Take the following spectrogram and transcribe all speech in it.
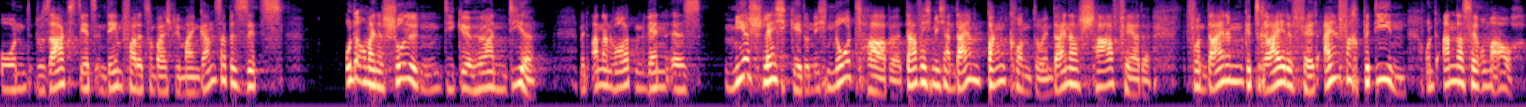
Und du sagst jetzt in dem Falle zum Beispiel, mein ganzer Besitz und auch meine Schulden, die gehören dir. Mit anderen Worten, wenn es mir schlecht geht und ich Not habe, darf ich mich an deinem Bankkonto, in deiner Schafherde, von deinem Getreidefeld einfach bedienen und andersherum auch.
